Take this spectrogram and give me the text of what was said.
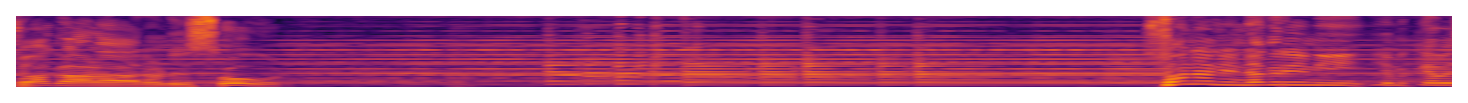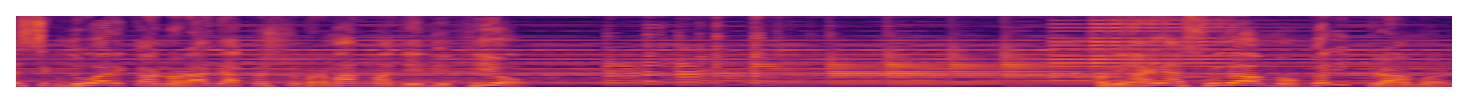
સ્વાગાળા રણ સોડ સોનાની નગરીની એમ કહેવાય છે દ્વારકાનો રાજા કૃષ્ણ પરમાત્મા જેદી થયો. અને અહીંયા સુદામો ગરીબ બ્રાહ્મણ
